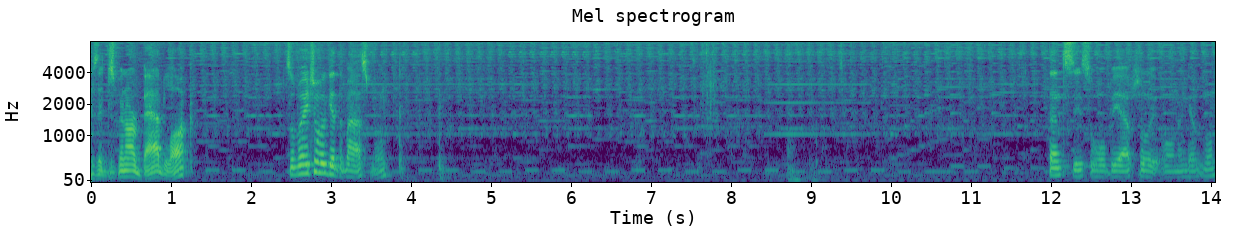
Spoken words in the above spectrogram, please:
Has it just been our bad luck? So wait till we get the Masamune. Then Cecil will be absolutely owning everyone.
